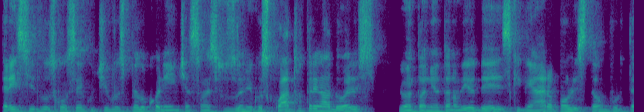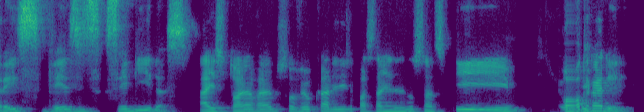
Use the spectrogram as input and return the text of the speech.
três títulos consecutivos pelo Corinthians. São esses os únicos quatro treinadores, e o Antoninho está no meio deles, que ganharam o Paulistão por três vezes seguidas. A história vai absolver o Carilli de passagem dele no Santos. E Volta Carilli.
